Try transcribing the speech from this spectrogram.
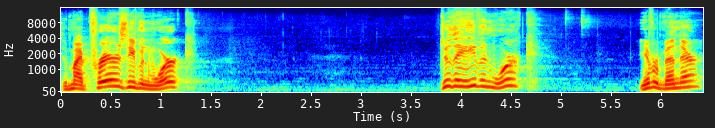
Did my prayers even work? Do they even work? You ever been there?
